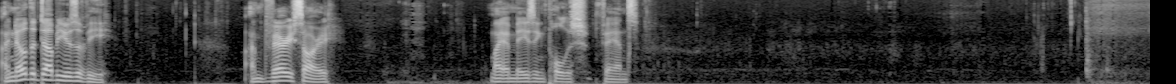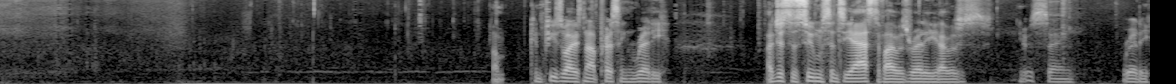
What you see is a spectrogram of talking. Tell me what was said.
I know the W is a V. I'm very sorry. My amazing Polish fans. I'm confused why he's not pressing ready. I just assumed since he asked if I was ready, I was he was saying ready.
